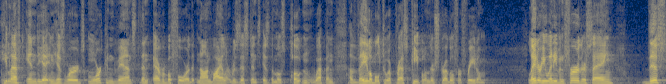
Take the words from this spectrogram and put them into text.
he left India, in his words, more convinced than ever before that nonviolent resistance is the most potent weapon available to oppress people in their struggle for freedom. Later, he went even further, saying, This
